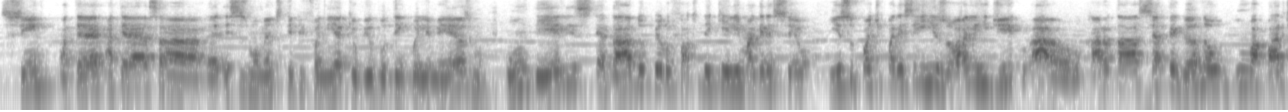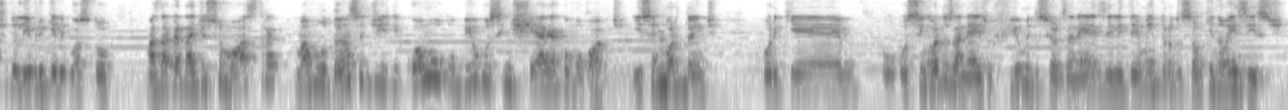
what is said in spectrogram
Sim, até, até essa, esses momentos de epifania que o Bilbo tem com ele mesmo, um deles é dado pelo fato de que ele emagreceu. Isso pode parecer irrisório e ridículo. Ah, o cara tá se apegando a alguma parte do livro que ele gostou. Mas na verdade isso mostra uma mudança de, de como o Bilbo se enxerga como hobbit. Isso é uhum. importante, porque o, o Senhor dos Anéis, o filme do Senhor dos Anéis, ele tem uma introdução que não existe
